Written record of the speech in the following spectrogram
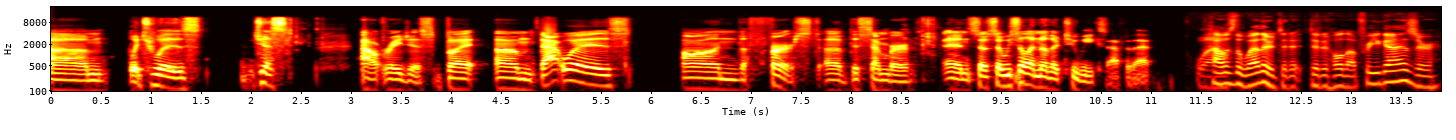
um which was just outrageous but um that was on the first of december and so so we still had another two weeks after that wow, How was the weather? Did it did it hold up for you guys or?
